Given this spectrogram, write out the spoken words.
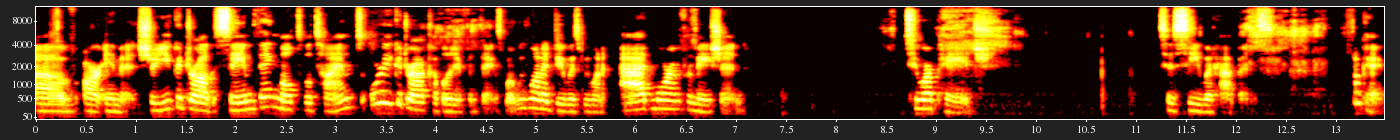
of our image? So you could draw the same thing multiple times, or you could draw a couple of different things. What we want to do is we want to add more information to our page to see what happens. Okay.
